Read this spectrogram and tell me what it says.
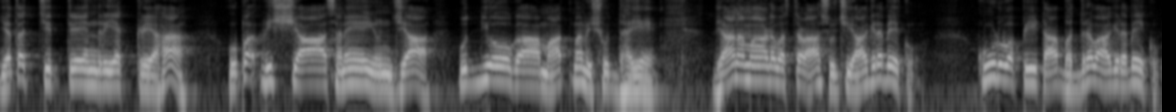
ಯತಚ್ಚಿತ್ರೇಂದ್ರಿಯ ಕ್ರಿಯ ಉಪವಿಶ್ಯಾಸನೆಯುಂಜ ಉದ್ಯೋಗ ಮಾತ್ಮವಿಶುದ್ಧಯೇ ಧ್ಯಾನ ಮಾಡುವ ಸ್ಥಳ ಶುಚಿಯಾಗಿರಬೇಕು. ಕೂಡುವ ಪೀಠ ಭದ್ರವಾಗಿರಬೇಕು.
